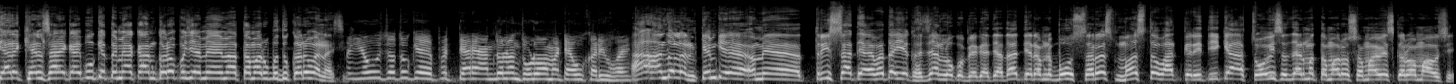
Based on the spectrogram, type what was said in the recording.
ત્યારે ખેલ સહાયક આપ્યું કે તમે આ કામ કરો પછી અમે એમાં તમારું બધું કરવાના છે એવું જ હતું કે ત્યારે આંદોલન તોડવા માટે આવું કર્યું હોય. હા આંદોલન. કેમ કે અમે ત્રીસ સાથે આવ્યા હતા એક હજાર લોકો ભેગા થયા હતા. ત્યારે અમને બહુ સરસ મસ્ત વાત કરી હતી કે આ ચોવીસ હજારમાં તમારો સમાવેશ કરવામાં આવશે.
